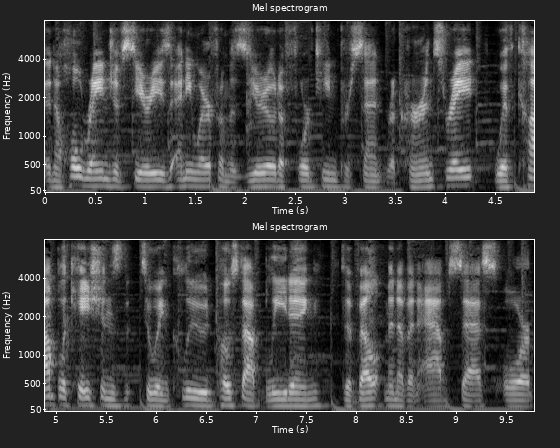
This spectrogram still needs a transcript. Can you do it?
in a whole range of series anywhere from a 0 to 14% recurrence rate with complications to include post-op bleeding, development of an abscess or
